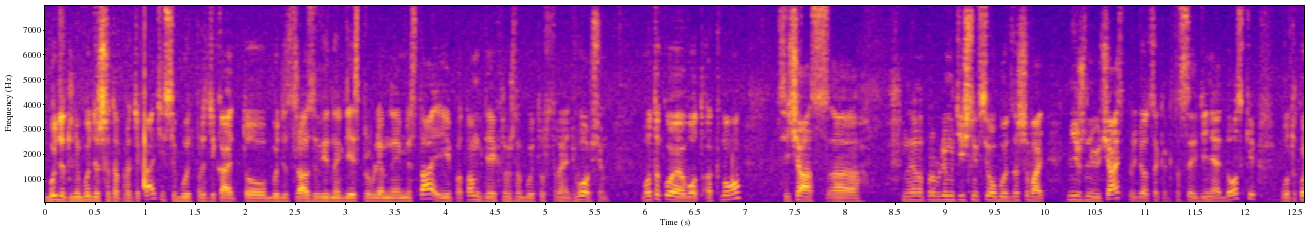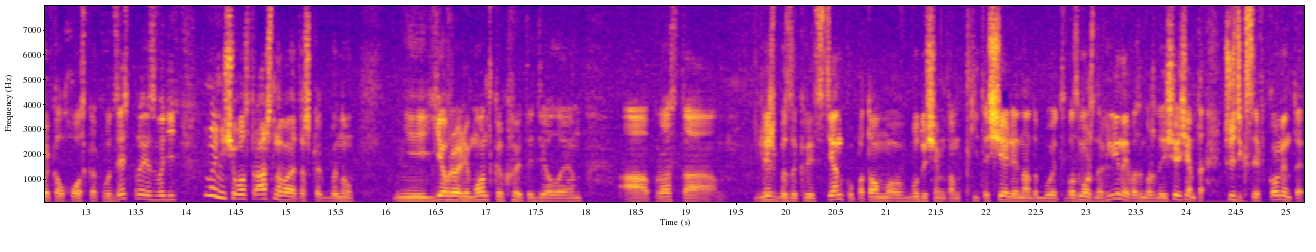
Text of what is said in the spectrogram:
Будет, не будет что-то протекать. Если будет протекать, то будет сразу видно, где есть проблемные места. И потом, где их нужно будет устранить. В общем, вот такое вот окно. Сейчас... Наверное, проблематичнее всего будет зашивать нижнюю часть, придется как-то соединять доски. Вот такой колхоз, как вот здесь производить. Ну, ничего страшного, это ж как бы, ну, не евроремонт какой-то делаем, а просто лишь бы закрыть стенку. Потом в будущем там какие-то щели надо будет, возможно, глиной, возможно, еще чем-то. Пишите, кстати, в комменты,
